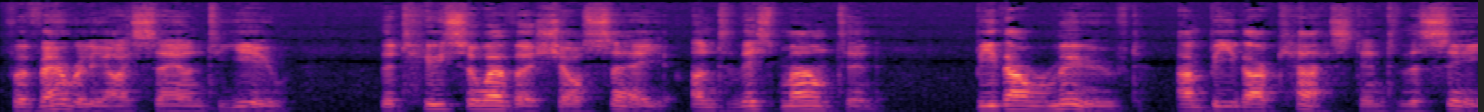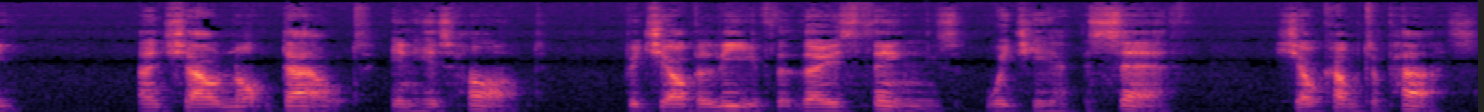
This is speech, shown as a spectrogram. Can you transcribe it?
For verily I say unto you, that whosoever shall say unto this mountain, Be thou removed, and be thou cast into the sea, and shall not doubt in his heart, but shall believe that those things which he saith shall come to pass,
